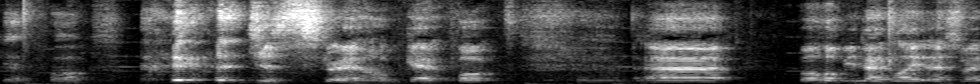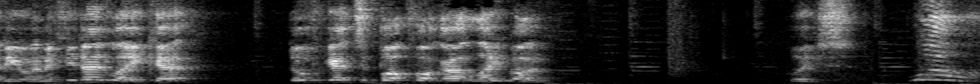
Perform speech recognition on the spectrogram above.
get fucked. just straight up get fucked. Uh, but I hope you did like this video, and if you did like it, don't forget to butt fuck that like button. Please. Whoa.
